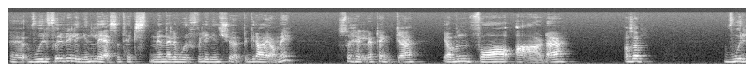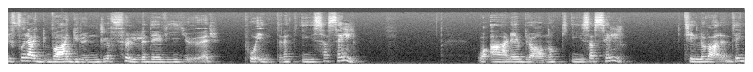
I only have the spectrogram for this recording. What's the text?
eh, Hvorfor vil ingen lese teksten min, eller hvorfor vil ingen kjøpe greia mi? Så heller tenke Ja, men hva er det Altså er, Hva er grunnen til å følge det vi gjør på internett i seg selv? Og er det bra nok i seg selv til å være en ting?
